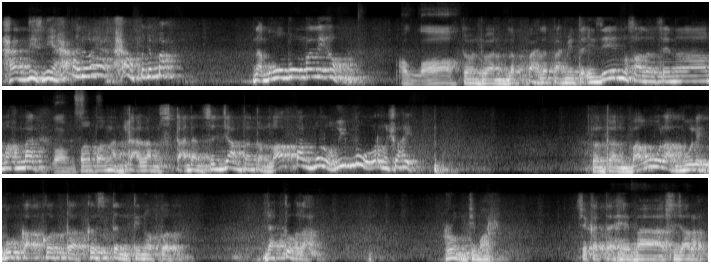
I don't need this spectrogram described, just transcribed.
Hadis ni hang riwayat, hang penyebab. Nak berhubung balik tu. Allah. Tuan-tuan, lepas-lepas minta izin masalah Sayyidina Muhammad. Tak dalam dan sejam tuan-tuan. 80 ribu orang syahid. Tuan-tuan barulah boleh buka kota Konstantinopel. Jatuhlah Rom Timur. Saya kata hebat sejarah.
